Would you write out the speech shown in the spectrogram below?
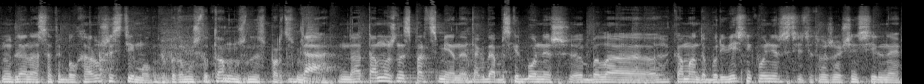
Ну, для нас это был хороший стимул. Потому что там нужны спортсмены. Да, да там нужны спортсмены. Тогда баскетбольная была команда «Буревестник» в университете, тоже очень сильная.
